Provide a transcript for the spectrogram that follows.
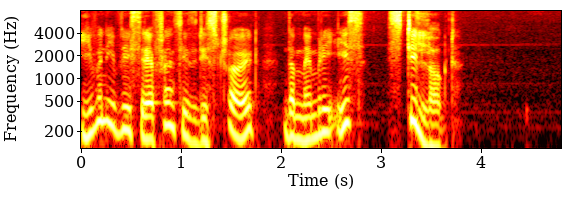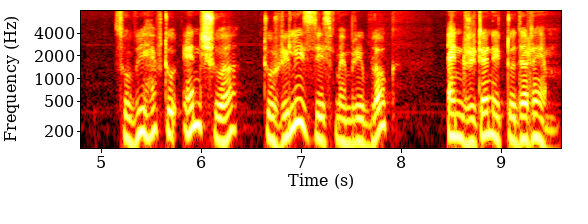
Even if this reference is destroyed, the memory is still logged. So we have to ensure to release this memory block and return it to the RAM.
